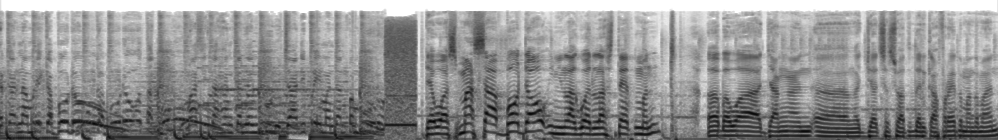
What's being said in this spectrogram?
Ya karena mereka bodoh bodoh otak bodoh Masih tahankan yang dulu jadi preman dan pembunuh There was masa bodoh. Ini lagu adalah statement eh, bahwa jangan eh, ngejudge sesuatu dari covernya teman-teman.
